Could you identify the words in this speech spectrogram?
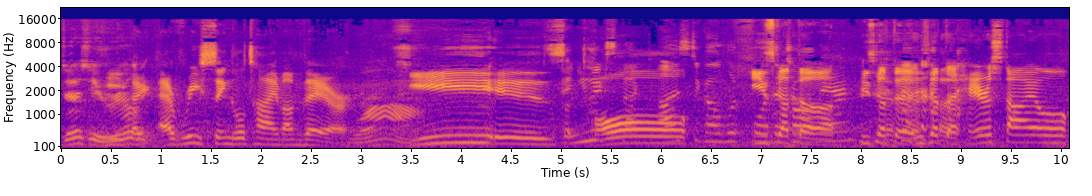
Does he He- really? like, every single time I'm there, wow. he is And you tall. expect us to go look for He's the got tall the man? he's got the he's got the hairstyle,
